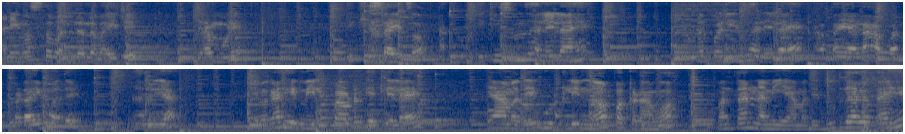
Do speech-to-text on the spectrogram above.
आणि मस्त बनलेलं पाहिजे. त्यामुळे ते खिसायचं. हे खिसून झालेलं आहे. कढाईमध्ये घालूया. हे बघा हे मिल्क पावडर घेतलेलं आहे. यामध्ये गुटली न पकडावं म्हणताना मी यामध्ये दूध घालत आहे.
